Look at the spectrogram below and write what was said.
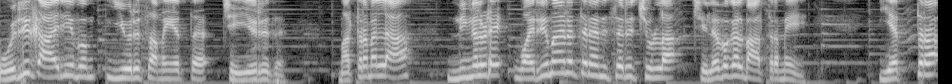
ഒരു കാര്യവും ഈ ഒരു സമയത്ത് ചെയ്യരുത്. മാത്രമല്ല നിങ്ങളുടെ വരുമാനത്തിനനുസരിച്ചുള്ള ചിലവുകൾ മാത്രമേ എത്ര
